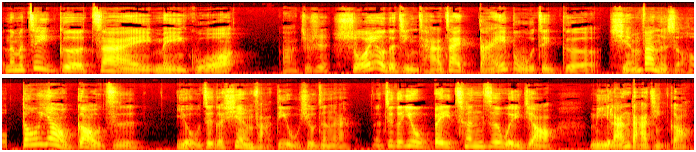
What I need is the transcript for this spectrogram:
那么这个在美国。啊，就是所有的警察在逮捕这个嫌犯的时候，都要告知有这个宪法第五修正案。那这个又被称之为叫米兰达警告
